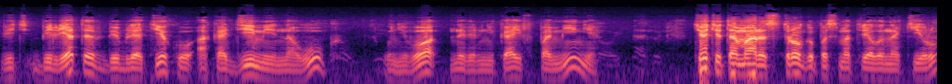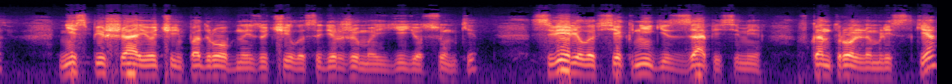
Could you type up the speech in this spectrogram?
Ведь билеты в библиотеку Академии наук у него наверняка и в помине. Тетя Тамара строго посмотрела на Киру, не спеша и очень подробно изучила содержимое ее сумки, сверила все книги с записями в контрольном листке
